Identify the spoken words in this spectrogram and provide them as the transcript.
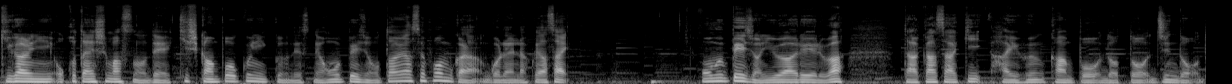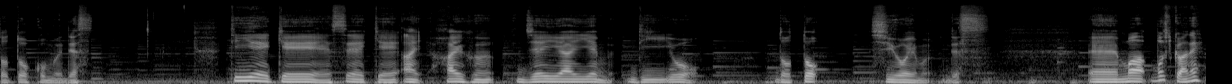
気軽にお答えしますので岸漢方クリニックのですねホームページのお問い合わせフォームからご連絡ください。ホームページの URL は高崎漢方人道 .com です takasaki-jimdo.com です。えー、まあもしくはね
